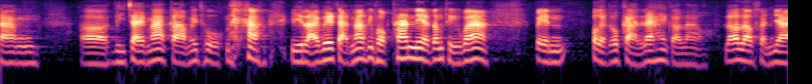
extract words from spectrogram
ทาง ดีใจมากกล่าวไม่ถูกนะครับมีหลายบริษัทมากที่พกท่านเนี่ยต้องถือว่าเป็นเปิดโอกาสแรกให้กับเรา แล้วเราสัญญา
